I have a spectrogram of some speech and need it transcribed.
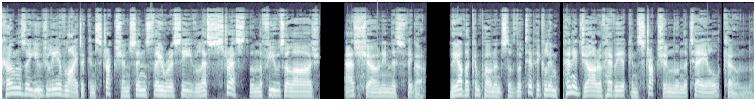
cones are usually of lighter construction since they receive less stress than the fuselage, as shown in this figure. The other components of the typical empennage are of heavier construction than the tail cone.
